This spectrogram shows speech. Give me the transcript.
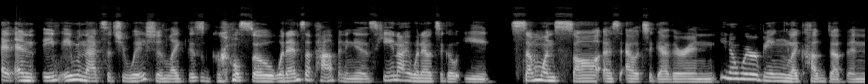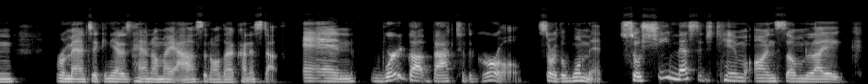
And, and even that situation like this girl so what ends up happening is he and i went out to go eat someone saw us out together and you know we were being like hugged up and romantic and he had his hand on my ass and all that kind of stuff. And word got back to the girl or the woman. So she messaged him on some like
